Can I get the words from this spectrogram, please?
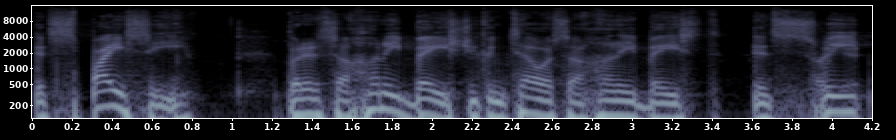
it's spicy, but it's a honey based. You can tell it's a honey based. It's sweet,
